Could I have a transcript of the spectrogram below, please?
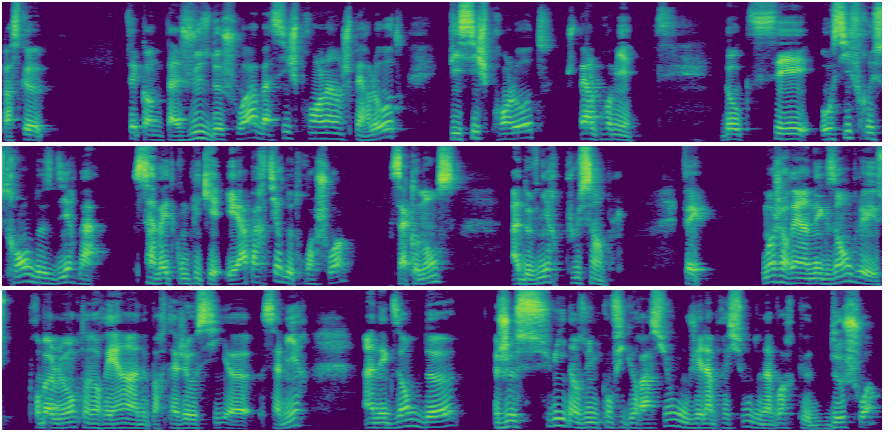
Parce que, tu sais, quand tu as juste deux choix, bah, si je prends l'un, je perds l'autre. Puis si je prends l'autre, je perds le premier. Donc c'est aussi frustrant de se dire, bah, ça va être compliqué. Et à partir de trois choix, ça commence à devenir plus simple. Fait moi j'aurais un exemple et probablement que tu en aurais un à nous partager aussi, euh, Samir, un exemple de je suis dans une configuration où j'ai l'impression de n'avoir que deux choix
